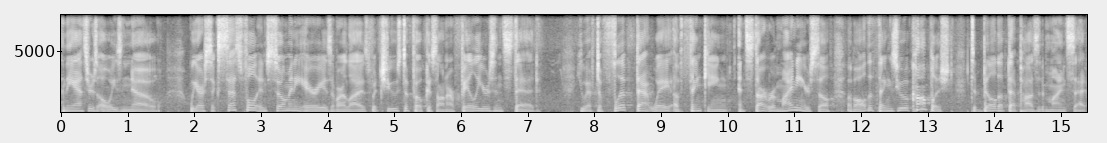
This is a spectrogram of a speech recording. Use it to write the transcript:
and the answer is always no." We are successful in so many areas of our lives, but choose to focus on our failures instead. You have to flip that way of thinking and start reminding yourself of all the things you accomplished to build up that positive mindset.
